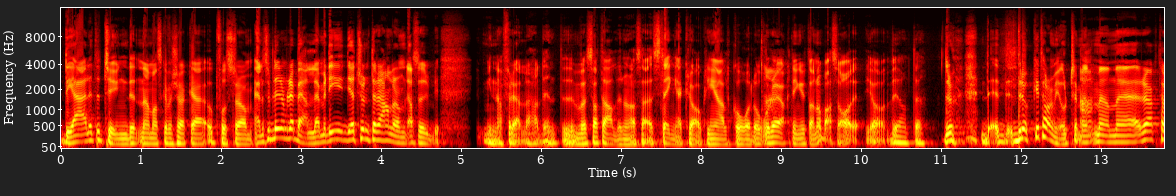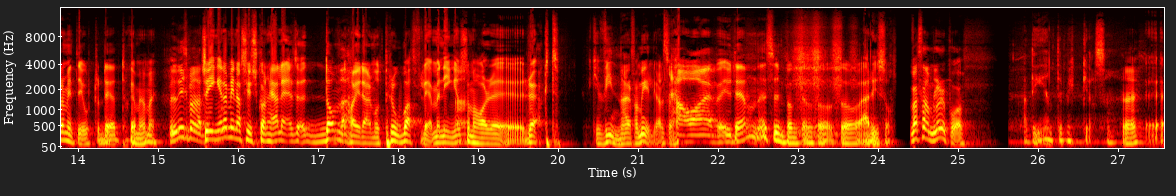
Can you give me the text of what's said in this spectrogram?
det är lite tyngd när man ska försöka uppfostra dem. Eller så blir de rebeller. Men det, jag tror inte det handlar om... Alltså, mina föräldrar hade inte, satte aldrig några så här stränga krav kring alkohol och, och rökning. Utan de bara sa. Ja, vi har inte... Dru, druckit har de gjort, men, men eh, rökt har de inte gjort. Och det tog jag med mig. Så ingen av mina syskon heller. alltså, De har ju däremot provat fler, men ingen som har eh, rökt. Vilken vinnarfamilj alltså. Ja, ur den synpunkten så, så är det ju så. Vad samlar du på? Ja, det är inte mycket alltså. Nej. Eh,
